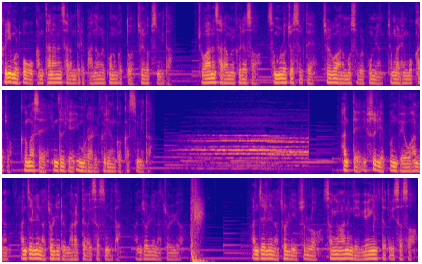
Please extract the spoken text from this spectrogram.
그림을 보고 감탄하는 사람들의 반응을 보는 것도 즐겁습니다. 좋아하는 사람을 그려서 선물로 줬을 때 즐거워하는 모습을 보면 정말 행복하죠. 그 맛에 힘들게 인물화를 그리는 것 같습니다. 한때 입술이 예쁜 배우 하면 안젤리나 졸리를 말할 때가 있었습니다. 안졸리나 졸려. 안젤리나 졸리 입술로 성형하는 게 유행일 때도 있어서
